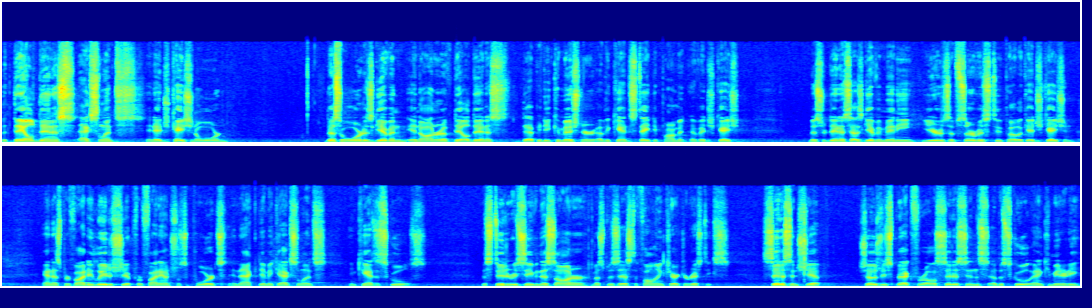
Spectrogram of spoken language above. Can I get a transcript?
the Dale Dennis Excellence in Education Award. This award is given in honor of Dale Dennis, Deputy Commissioner of the Kansas State Department of Education. Mr. Dennis has given many years of service to public education and has provided leadership for financial support and academic excellence in Kansas schools. The student receiving this honor must possess the following characteristics. Citizenship shows respect for all citizens of the school and community,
